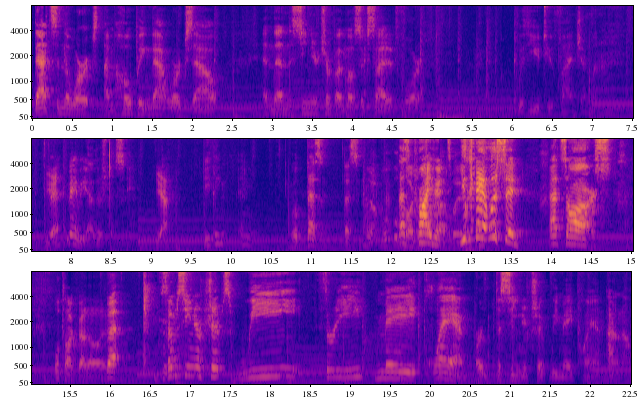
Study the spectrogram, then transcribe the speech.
that's in the works. I'm hoping that works out. And then the senior trip I'm most excited for with you two fine gentlemen. Yeah. Maybe others. We'll see. Yeah. Do you think? Any, well, that's that's No, we'll- we'll that's private. that. You can't listen. That's ours. We'll talk about all that later. But some senior trips we three may plan, or the senior trip we may plan. I don't know.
